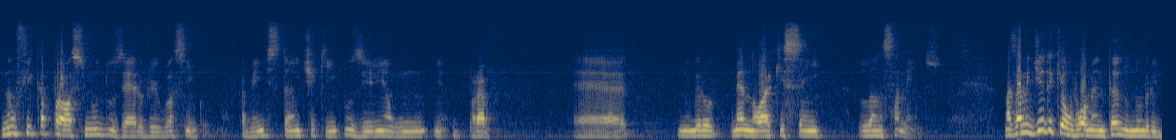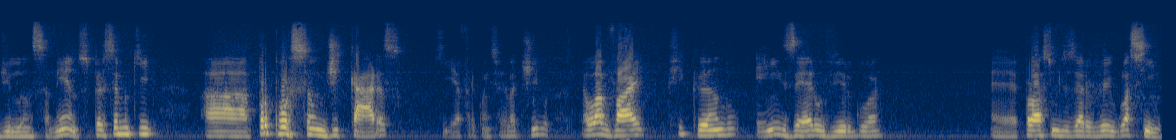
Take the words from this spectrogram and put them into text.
não fica próximo do 0,5 fica bem distante aqui, inclusive em algum para é, número menor que 100 lançamentos. Mas à medida que eu vou aumentando o número de lançamentos, percebo que a proporção de caras, que é a frequência relativa, ela vai ficando em 0, é, próximo de 0,5.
